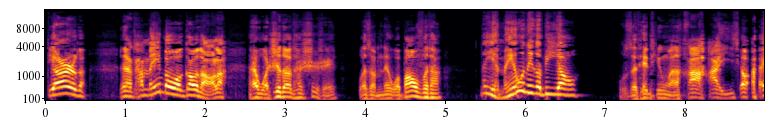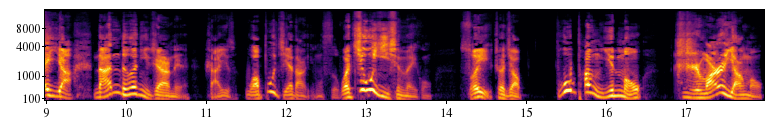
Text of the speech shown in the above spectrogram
第二个，那他没把我告倒了，哎，我知道他是谁，我怎么的？我报复他，那也没有那个必要。武则天听完，哈哈一笑，哎呀，难得你这样的人，啥意思？我不结党营私，我就一心为公，所以这叫不碰阴谋，只玩阳谋。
